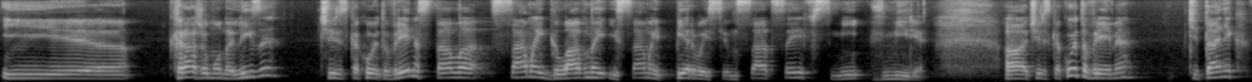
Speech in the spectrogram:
И Кража Мона Лизы через какое-то время стала самой главной и самой первой сенсацией в СМИ в мире. А через какое-то время Титаник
